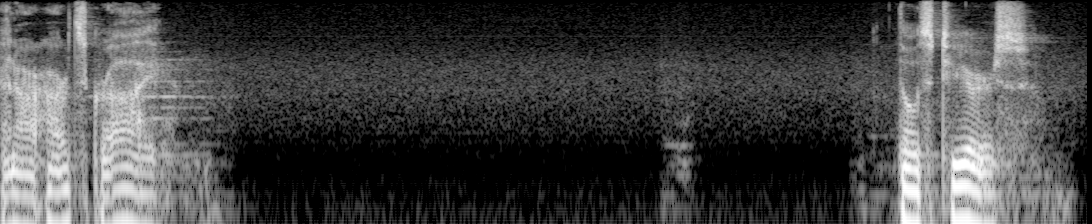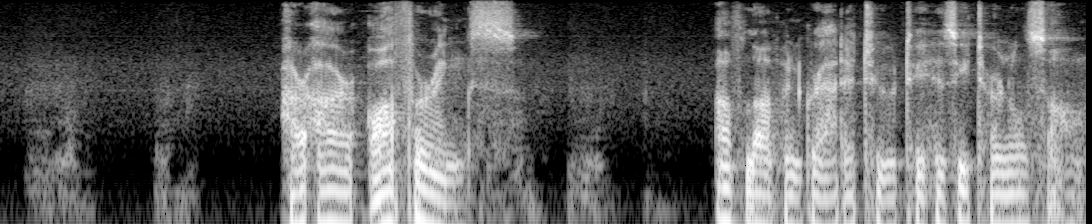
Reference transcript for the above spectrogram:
And our hearts cry. Those tears are our offerings of love and gratitude to his eternal soul.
